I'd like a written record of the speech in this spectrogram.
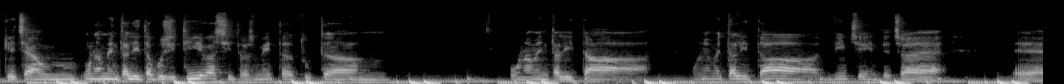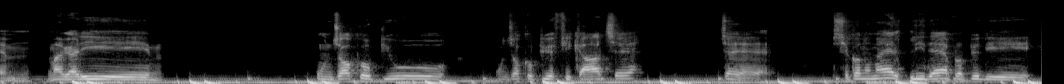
che c'è un, una mentalità positiva, si trasmetta tutta una mentalità, una mentalità vincente, cioè eh, magari un gioco più, un gioco più efficace. Cioè, secondo me l'idea è proprio di,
